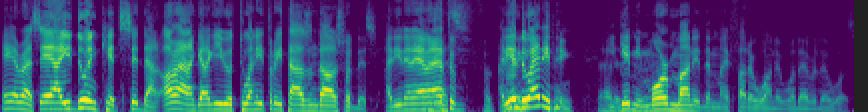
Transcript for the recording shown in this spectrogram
Hey Russ, hey, how you doing, kid? Sit down. All right, I'm gonna give you twenty-three thousand dollars for this. I didn't even have to. I didn't do anything. That he gave me great. more money than my father wanted, whatever that was.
